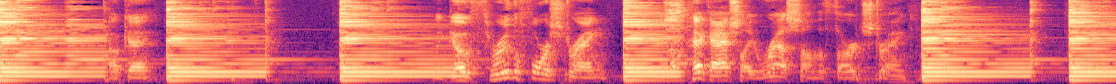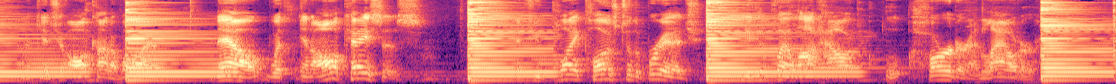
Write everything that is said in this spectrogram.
Okay. We go through the four string, and the pick actually rests on the third string kind of volume. Now, with in all cases, if you play close to the bridge, you can play a lot how, harder and louder. And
